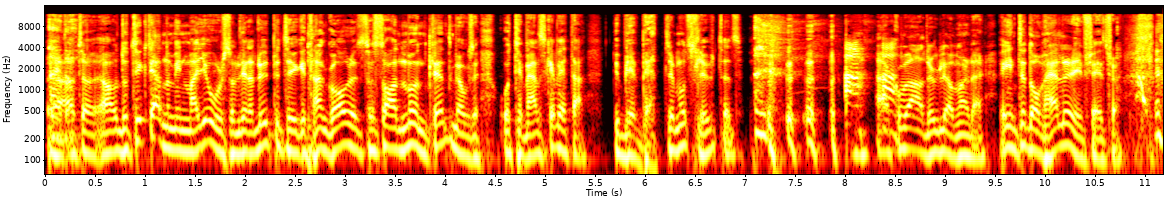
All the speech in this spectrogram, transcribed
Ja, att, ja, då tyckte ändå min major som delade ut betyget, när han gav det, så sa han muntligen till mig också, och till mig ska veta, du blev bättre mot slutet. jag kommer aldrig att glömma det där. Inte de heller i och för sig tror jag.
